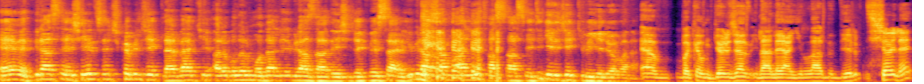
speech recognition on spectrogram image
Evet biraz e, şehir dışına çıkabilecekler. Belki arabaların modelleri biraz daha değişecek vesaire gibi. Biraz daha maliyet hassasiyeti gelecek gibi geliyor bana. E, bakalım göreceğiz ilerleyen yıllarda diyelim. Şöyle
